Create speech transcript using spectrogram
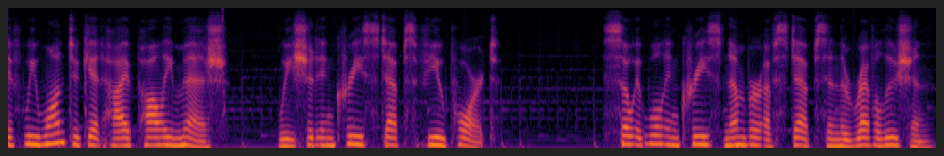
If we want to get high poly mesh, we should increase steps viewport. So it will increase number of steps in the revolution.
